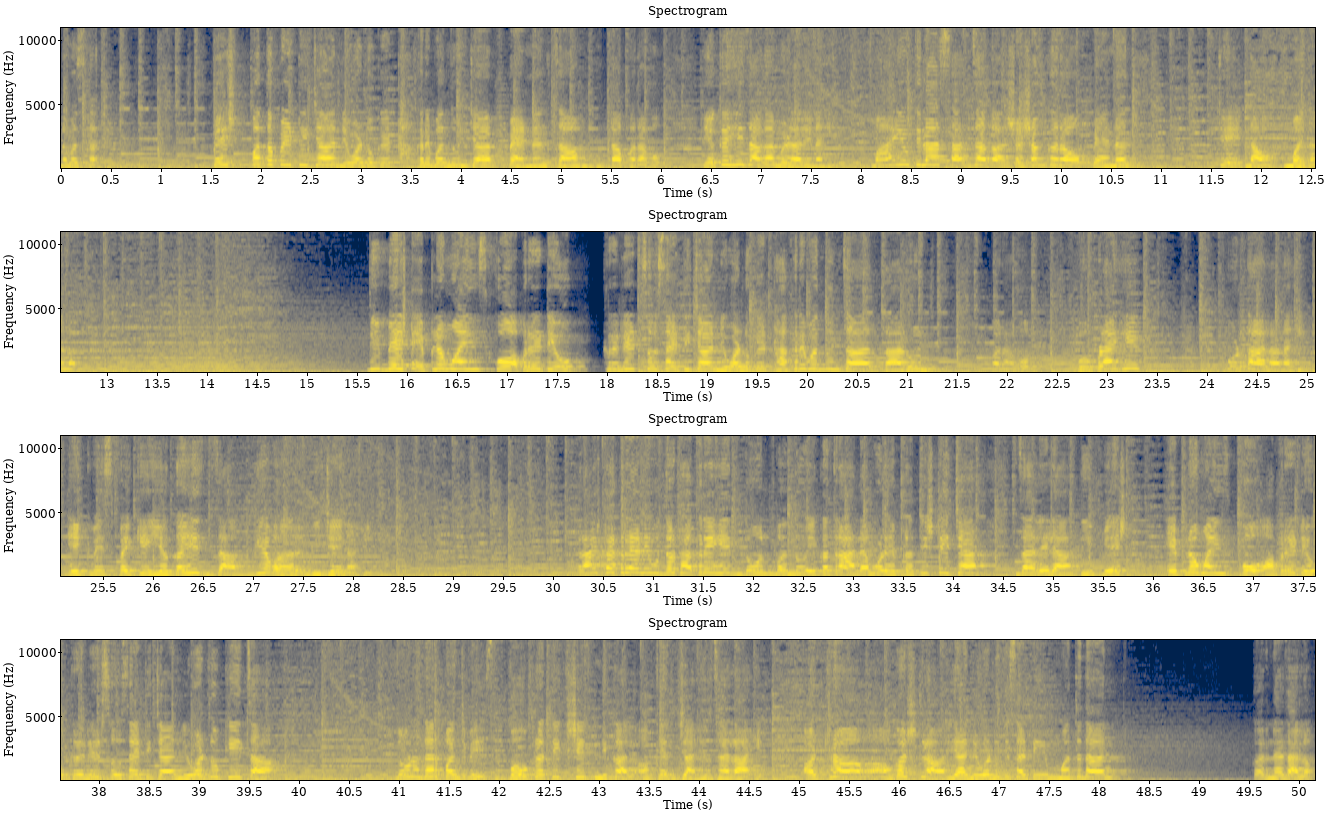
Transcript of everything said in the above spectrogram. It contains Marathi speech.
नमस्कार. बेस्ट पतपेटीच्या निवडणुकीत ठाकरे बंधूंच्या पॅनलचा मोठा पराभव. एकही जागा मिळाली नाही. महायुतीला सात जागा शशांकराव पॅनलचे नाव मैदानात. The best employees cooperative credit सोसायटीच्या निवडणुकीत ठाकरे बंधूंचा दारुण पराभव. भोपळाही फोडता आला नाही. एकवीस पैकी एकही जागेवर विजय नाही. राज ठाकरे आणि उद्धव ठाकरे हे दोन बंधू एकत्र आल्यामुळे प्रतिष्ठेच्या झालेल्या the best employees cooperative credit सोसायटीच्या निवडणुकीचा दोन हजार पंचवीस बहुप्रतीक्षित निकाल अखेर जाहीर झाला आहे. अठरा ऑगस्टला या निवडणुकीसाठी मतदान करण्यात आलं.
